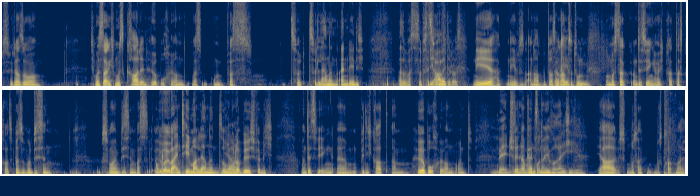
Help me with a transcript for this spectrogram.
Ist wieder so. Ich muss sagen, ich muss gerade ein Hörbuch hören, was, um was zu, zu lernen, ein wenig. Also was, was für die Arbeit oder was? Nee, hat nee, das mit, mit was Okay, anderem zu tun. mhm. Und muss da, und deswegen höre ich gerade das gerade immer so ein bisschen, muss mal ein bisschen was Okay. über, über ein Thema lernen, so Ja. oder will ich für mich. Und deswegen ähm, bin ich gerade am Hörbuch hören und Mensch, Wenn da ganz Podcast- neue Bereiche hier. Ja, es muss halt, muss gerade mal,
